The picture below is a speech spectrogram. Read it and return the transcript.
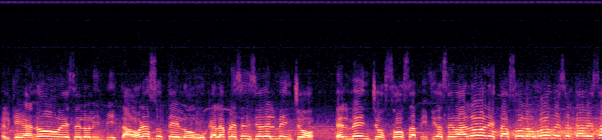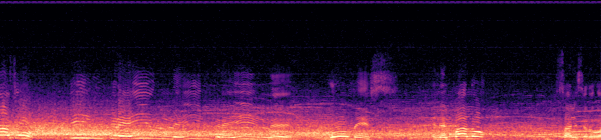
El que ganó es el olimpista. Ahora Sotelo busca la presencia del Mencho. El Mencho, Sosa pifió ese balón. Está solo Gómez, el cabezazo. Increíble, increíble. Gómez en el palo sale Cerro.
